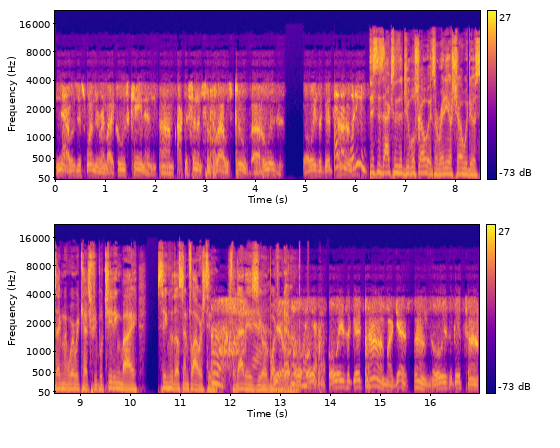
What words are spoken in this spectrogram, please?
Yeah, I was just wondering, like, who's Keenan? Um, I could send him some flowers too. Uh, who is it? Always a good time. Evan, what are you? This is actually the Jubal Show. It's a radio show. We do a segment where we catch people cheating by seeing who they'll send flowers to. Oh, so that is your boyfriend, Yeah, Evan. al- al- always a good time, I guess. Huh? Always a good time.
